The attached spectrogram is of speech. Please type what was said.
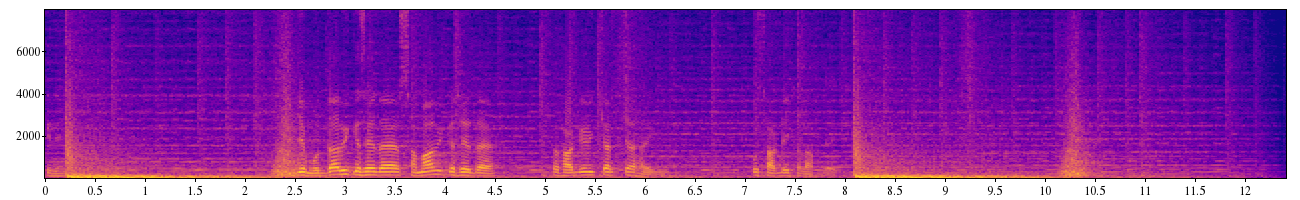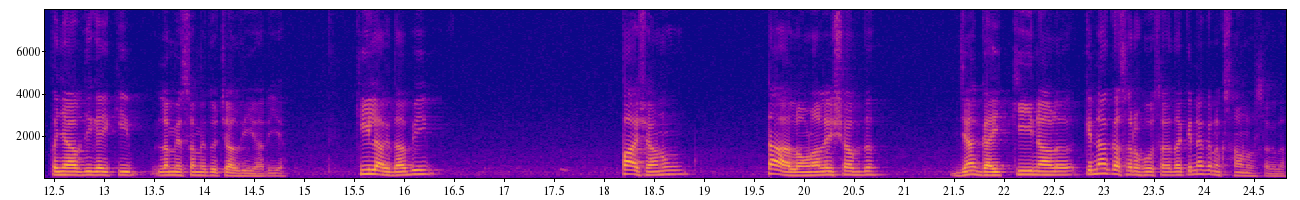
ਕੇ ਦੇਣਾ? ਜੇ ਮੁੱਦਾ ਵੀ ਕਿਸੇ ਦਾ ਹੈ ਸਮਾਂ ਵੀ ਕਿਸੇ ਦਾ ਹੈ ਤਾਂ ਸਾਡੀ ਜਿਹੜੀ ਚਰਚਾ ਹੈਗੀ ਉਹ ਸਾਡੇ ਖਿਲਾਫ ਜਾਏਗੀ ਪੰਜਾਬ ਦੀ ਗਾਇਕੀ ਲੰਮੇ ਸਮੇਂ ਤੋਂ ਚੱਲਦੀ ਆ ਰਹੀ ਹੈ ਕੀ ਲੱਗਦਾ ਵੀ ਭਾਸ਼ਾ ਨੂੰ ਢਾਹ ਲਾਉਣ ਵਾਲੇ ਸ਼ਬਦ ਜਾਂ ਗਾਇਕੀ ਨਾਲ ਕਿੰਨਾ ਕੁ ਅਸਰ ਹੋ ਸਕਦਾ ਕਿੰਨਾ ਕੁ ਨੁਕਸਾਨ ਹੋ ਸਕਦਾ?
